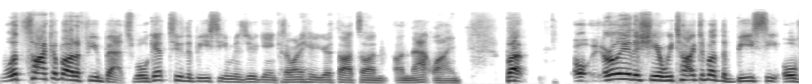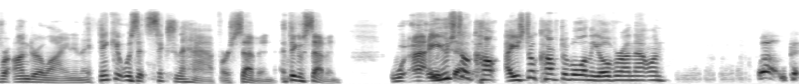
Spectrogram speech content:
Let's talk about a few bets. We'll get to the BC Mizzou game because I want to hear your thoughts on on that line. But oh, earlier this year, we talked about the BC over underline, and I think it was at six and a half or seven. I think it was seven. Are you still com- are you still comfortable in the over on that one? Well, c-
